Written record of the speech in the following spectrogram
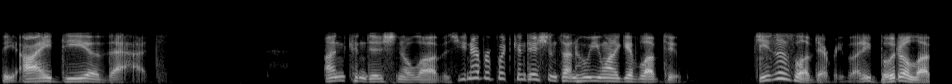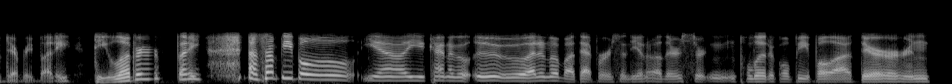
The idea that unconditional love is you never put conditions on who you want to give love to. Jesus loved everybody. Buddha loved everybody. Do you love everybody? Now, some people, you know, you kind of go, ooh, I don't know about that person. You know, there's certain political people out there and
